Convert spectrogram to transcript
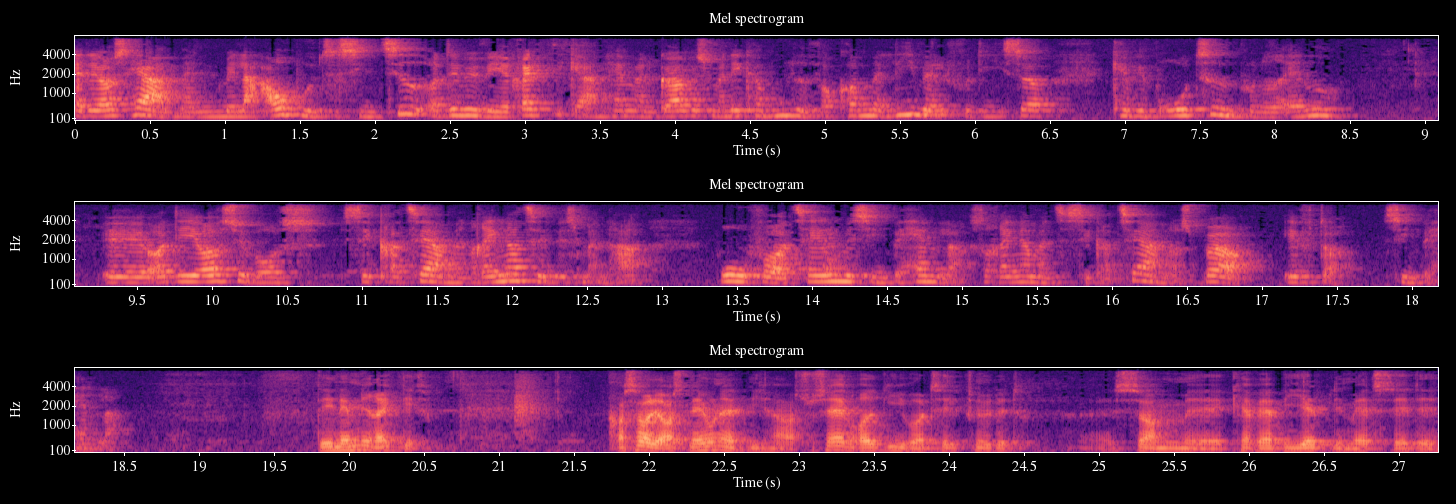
er det også her, man melder afbud til sin tid, og det vil vi rigtig gerne have, man gør, hvis man ikke har mulighed for at komme alligevel, fordi så kan vi bruge tiden på noget andet. Øh, og det er også vores sekretær, man ringer til, hvis man har brug for at tale med sin behandler. Så ringer man til sekretæren og spørger efter sin behandler. Det er nemlig rigtigt. Og så vil jeg også nævne, at vi har socialrådgivere tilknyttet, øh, som øh, kan være behjælpelige med at sætte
